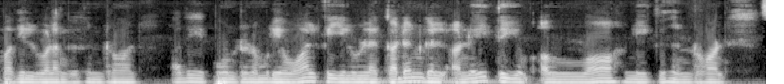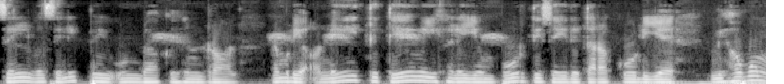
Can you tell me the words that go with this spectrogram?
பதில் வழங்குகின்றான். அதே போன்று நம்முடைய வாழ்க்கையில் உள்ள கடன்கள் அனைத்தையும் அல்லாஹ் நீக்குகின்றான். செல்வ செழிப்பை உண்டாக்குகின்றான். நம்முடைய அனைத்து தேவைகளையும் பூர்த்தி செய்து தரக்கூடிய மிகவும்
